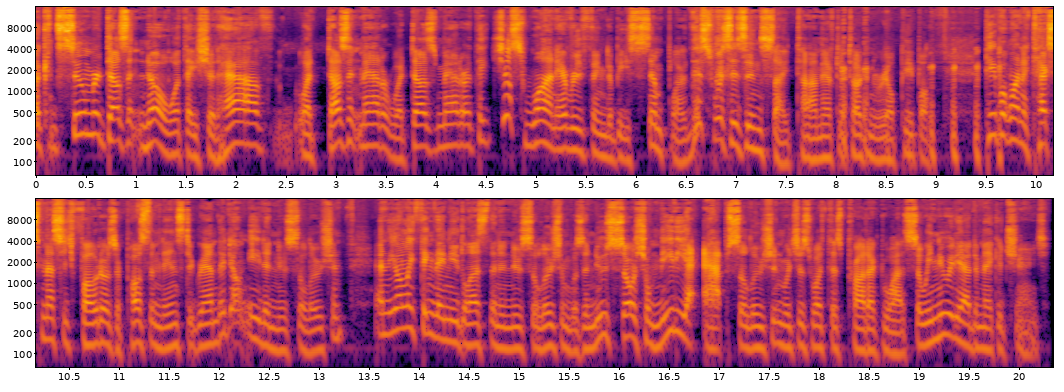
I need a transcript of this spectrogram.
a consumer doesn't know what they should have, what doesn't matter, what does matter. They just want everything to be simpler. This was his insight, Tom, after talking to real people. People want to text message photos or post them to Instagram. They don't need a new solution. And the only thing they need less than a new solution was a new social media app solution, which is what this product was. So we knew he had to make a change.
